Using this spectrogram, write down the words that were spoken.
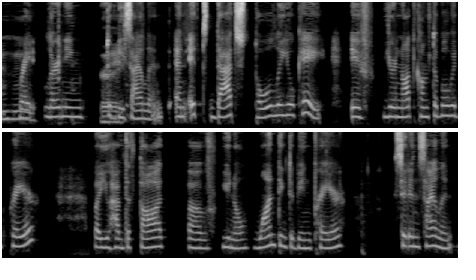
Mhm. right learning to be silent and it that's totally okay if you're not comfortable with prayer but you have the thought of you know wanting to be in prayer sit in silent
